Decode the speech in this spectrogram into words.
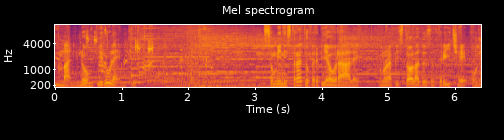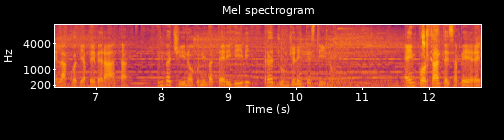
ma non virulenti. Somministrato per via orale, con una pistola dosatrice o nell'acqua di abbeverata, il vaccino con i batteri vivi raggiunge l'intestino. È importante sapere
